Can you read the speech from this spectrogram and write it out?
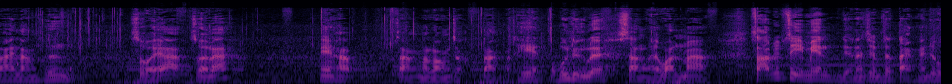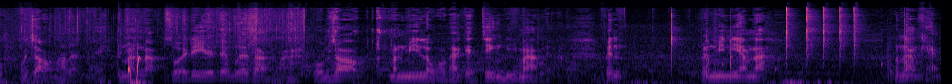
ลายรังพึ่ง สวยอะสวยไหมนี่ครับ สั่งมาลองจากต่างประเทศ ผมเพิ่งถึงเลยสั่งหลายวันมาก 34มิลเดี๋ยวนะเจมจะแต่งให้ดูว่าจะออกมาแบบไหน มันแบบสวยดีแล้วเจมเลยสั่งมา ผมชอบมันมีโหลแพคเกจจิ้งดีมากเลย เป็นเป็นมีเนียมนะค่อนข้างแข็ง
